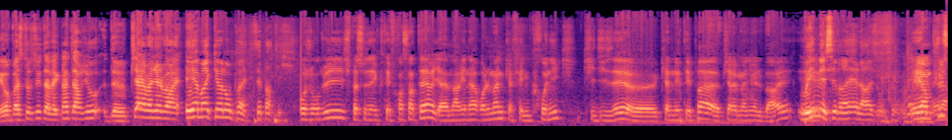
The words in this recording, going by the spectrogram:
Et on passe tout de suite avec l'interview de Pierre-Emmanuel Barret. Et Émeric Lompré, c'est parti. Aujourd'hui, je sais pas si vous avez écouté France Inter, il y a Marina Rollman qui a fait une chronique qui disait euh, qu'elle n'était pas euh, Pierre-Emmanuel Barré. Et- Oui, mais c'est vrai, elle a raison. Et en Elle a plus,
